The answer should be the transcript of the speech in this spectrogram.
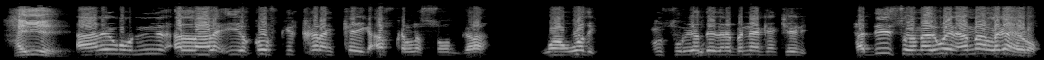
Haye. Anigu nin allaale iyo qofkii qarankayga afka la soo gala waan wadi. Cunsuriyadeedana bannaankan keeni. Haddii soomaali weyn ammaan laga helo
